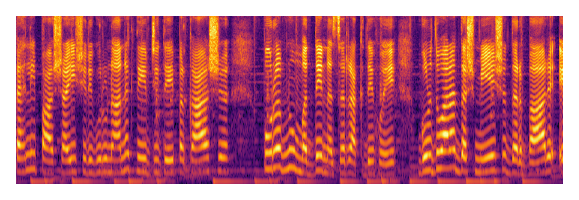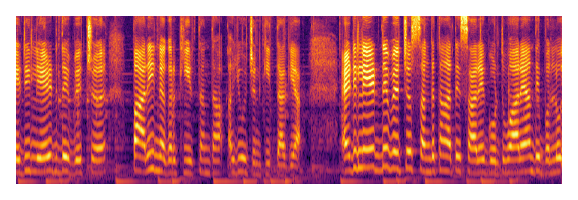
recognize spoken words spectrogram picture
ਪਹਿਲੀ ਪਾਤਸ਼ਾਹੀ ਸ਼੍ਰੀ ਗੁਰੂ ਨਾਨਕ ਦੇਵ ਜੀ ਦੇ ਪ੍ਰਕਾਸ਼ ਪੁਰਬ ਨੂੰ ਮੱਦੇ ਨਜ਼ਰ ਰੱਖਦੇ ਹੋਏ ਗੁਰਦੁਆਰਾ ਦਸ਼ਮੇਸ਼ ਦਰਬਾਰ ਐਡੀਲੇਡ ਦੇ ਵਿੱਚ ਭਾਰੀ ਨਗਰ ਕੀਰਤਨ ਦਾ ਆਯੋਜਨ ਕੀਤਾ ਗਿਆ। ਐਡੀਲੇਡ ਦੇ ਵਿੱਚ ਸੰਗਤਾਂ ਅਤੇ ਸਾਰੇ ਗੁਰਦੁਆਰਿਆਂ ਦੇ ਵੱਲੋਂ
